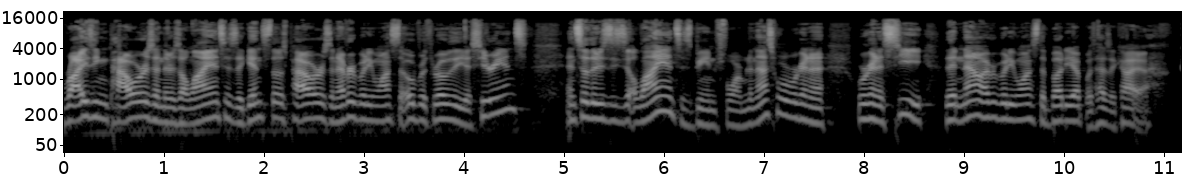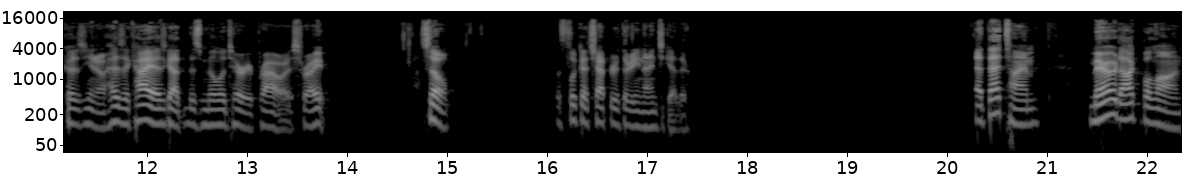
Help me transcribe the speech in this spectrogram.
rising powers and there's alliances against those powers, and everybody wants to overthrow the Assyrians. And so there's these alliances being formed, and that's where we're gonna we're gonna see that now everybody wants to buddy up with Hezekiah because you know Hezekiah has got this military prowess, right? So let's look at chapter 39 together. At that time, Merodach Baladan,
